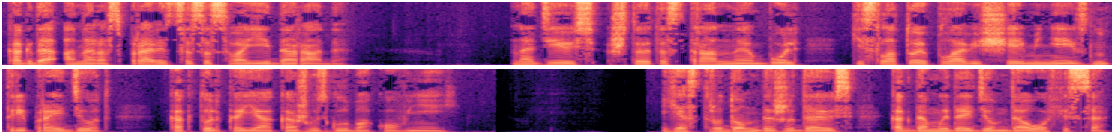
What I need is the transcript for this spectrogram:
когда она расправится со своей Дорадо. Надеюсь, что эта странная боль, кислотой плавящая меня изнутри, пройдет, как только я окажусь глубоко в ней. Я с трудом дожидаюсь, когда мы дойдем до офиса,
